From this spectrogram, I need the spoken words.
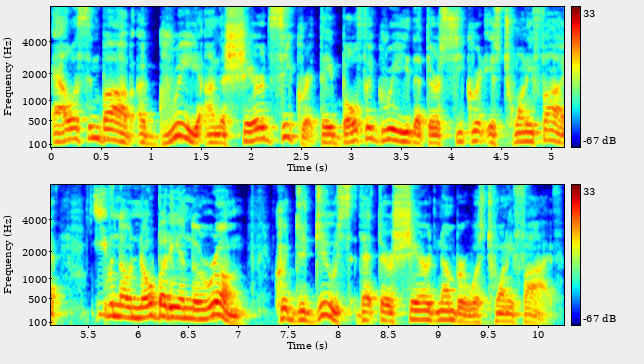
Alice and Bob agree on the shared secret. They both agree that their secret is 25, even though nobody in the room could deduce that their shared number was 25.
